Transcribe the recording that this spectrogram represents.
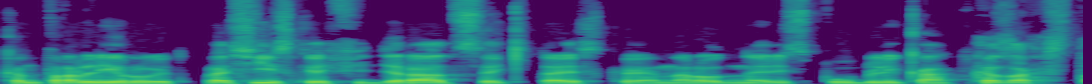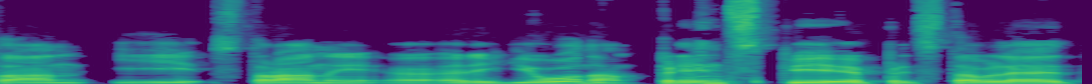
контролирует Российская Федерация, Китайская Народная Республика, Казахстан и страны э, региона, в принципе, представляет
